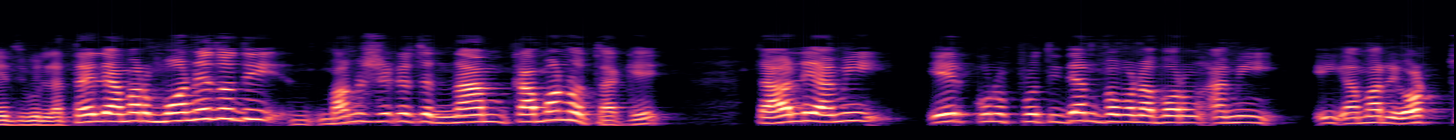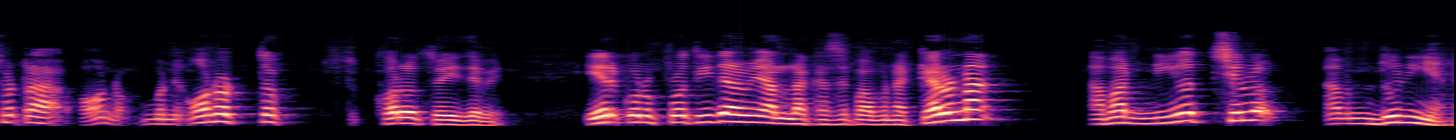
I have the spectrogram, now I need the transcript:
লেজবিল্লা। তাইলে আমার মনে যদি মানুষের কাছে নাম কামানো থাকে, তাহলে আমি এর কোনো প্রতিদান পাবো না, বরং আমি এই আমার অর্থটা মানে অনর্থক খরচ হয়ে যাবে। এর কোনো প্রতিদান আমি আল্লাহর কাছে পাবো না। কেননা, আমার নিয়ত ছিল দুনিয়া।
